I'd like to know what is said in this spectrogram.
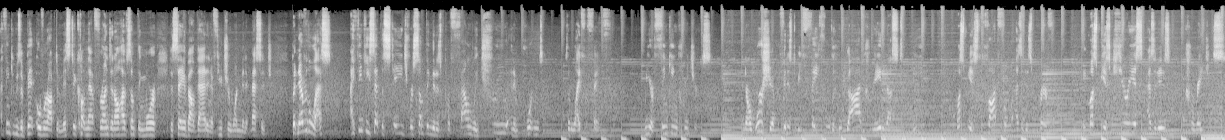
I think he was a bit over optimistic on that front, and I'll have something more to say about that in a future one minute message. But nevertheless, I think he set the stage for something that is profoundly true and important to the life of faith. We are thinking creatures, and our worship, if it is to be faithful to who God created us to be, must be as thoughtful as it is prayerful. It must be as curious as it is courageous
